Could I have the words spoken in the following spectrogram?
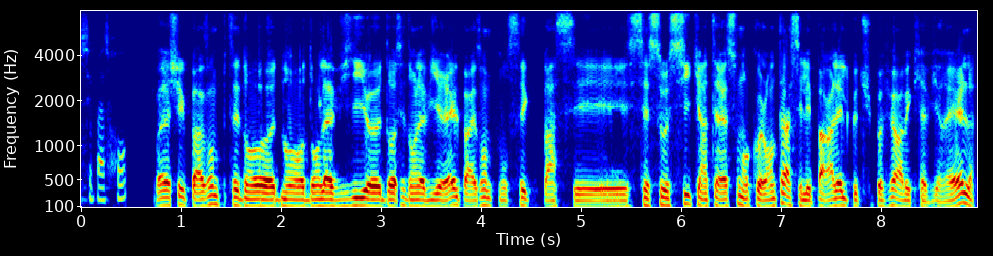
sais pas trop. Voilà, je sais que par exemple, peut-être dans, dans, dans la vie, euh, dans, c'est dans la vie réelle, par exemple, on sait que bah, c'est c'est ça aussi qui est intéressant dans Colanta, c'est les parallèles que tu peux faire avec la vie réelle.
